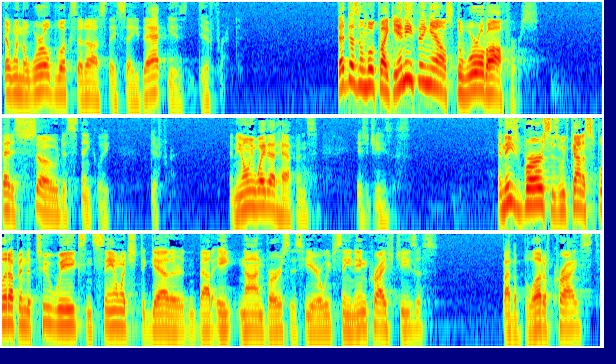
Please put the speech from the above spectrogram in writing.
that when the world looks at us, they say, that is different. That doesn't look like anything else the world offers. That is so distinctly different. And the only way that happens is Jesus. In these verses, we've kind of split up into two weeks and sandwiched together about eight, nine verses here. We've seen in Christ Jesus by the blood of Christ.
